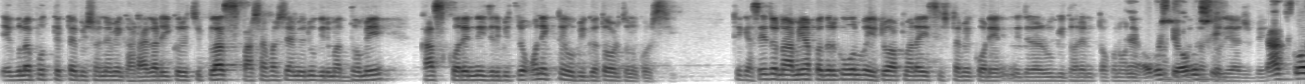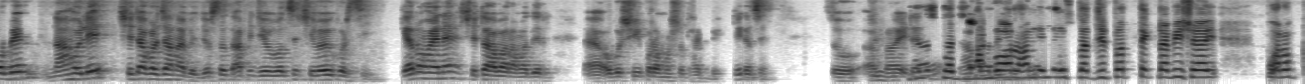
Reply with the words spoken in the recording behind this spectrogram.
এগুলা প্রত্যেকটা বিষয় নিয়ে আমি ঘাটাঘাটি করেছি। প্লাস পাশাপাশি আমি রুগীর মাধ্যমে কাজ করে নিজের ভিতরে অনেকটাই অভিজ্ঞতা অর্জন করছি। ঠিক আছে এই জন্য আমি আপনাদেরকে বলব এটাও আপনারা এই সিস্টেমে করেন নিজেরা রুগী ধরেন তখন অনেক হ্যাঁ, অবশ্যই, অবশ্যই। চলে আসবে। কাজ করবেন না হলে সেটা আবার জানাবেন। যে আপনি যেভাবে বলছেন সেভাবে করছি। কেন হয় না সেটা আবার আমাদের অবশ্যই পরামর্শ থাকবে ঠিক আছে? তো আপনারা এটা। আলহামদুলিল্লাহ উস্তাদজির প্রত্যেকটা বিষয় পরোক্ষ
